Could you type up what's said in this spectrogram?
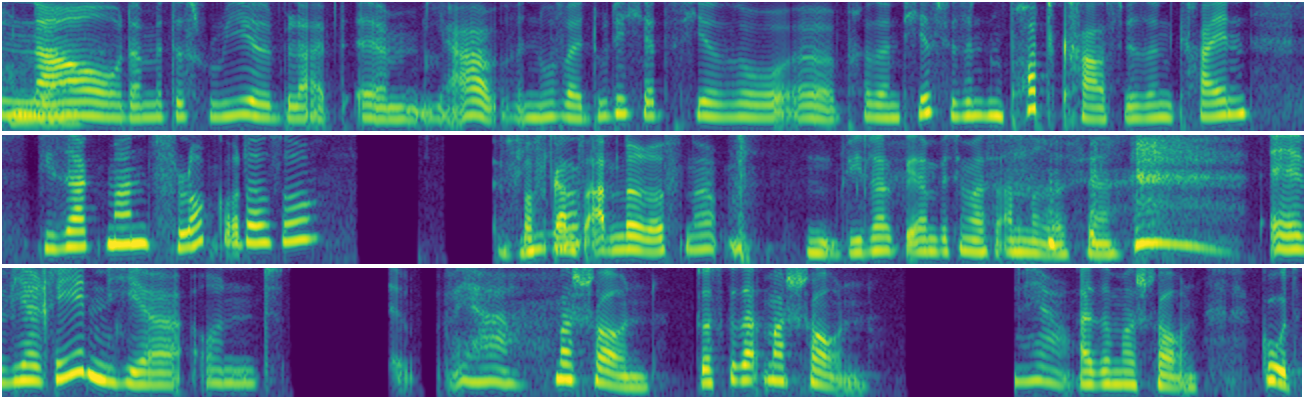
werden. Genau, damit das real bleibt. Ähm, ja, nur weil du dich jetzt hier so äh, präsentierst, wir sind ein Podcast, wir sind kein, wie sagt man, Vlog oder so? Das ist was ganz anderes, ne? Ein Vlog wäre ein bisschen was anderes, ja. Äh, wir reden hier und äh, ja, mal schauen. Du hast gesagt, mal schauen. ja. Also mal schauen. Gut,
